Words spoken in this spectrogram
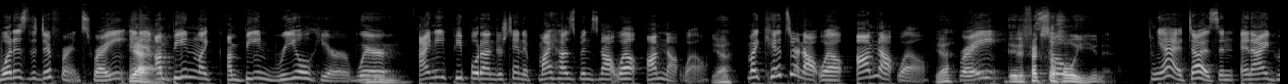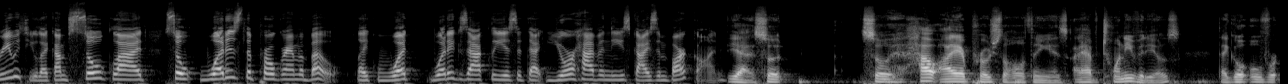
What is the difference, right? And Yeah. I'm being like I'm being real here where Mm. I need people to understand if my husband's not well, I'm not well. Yeah. If my kids are not well, I'm not well. Yeah. Right? It affects the whole unit. Yeah, it does. And and I agree with you. Like I'm so glad. So what is the program about? Like what what exactly is it that you're having these guys embark on? Yeah. So, so how I approach the whole thing is I have 20 videos that go over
